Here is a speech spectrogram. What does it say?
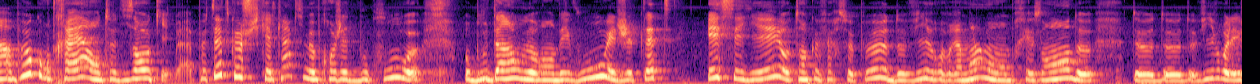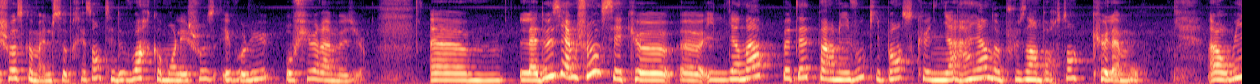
un peu contraire en te disant ok bah, peut-être que je suis quelqu'un qui me projette beaucoup euh, au bout d'un ou deux rendez-vous et je vais peut-être essayer autant que faire se peut de vivre vraiment le moment présent, de, vivre les choses comme elles se présentent et de voir comment les choses évoluent au fur et à mesure. Euh, la deuxième chose, c'est que euh, il y en a peut-être parmi vous qui pensent qu'il n'y a rien de plus important que l'amour. Alors oui,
